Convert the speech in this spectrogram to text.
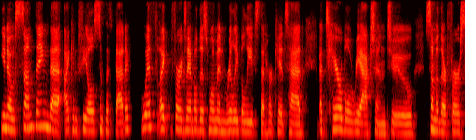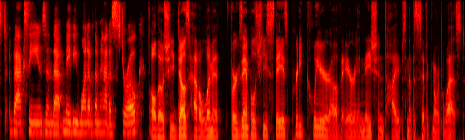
you know something that i can feel sympathetic with. Like for example this woman really believes that her kids had a terrible reaction to some of their first vaccines and that maybe one of them had a stroke. Although she does have a limit. For example she stays pretty clear of aryan nation types in the pacific northwest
